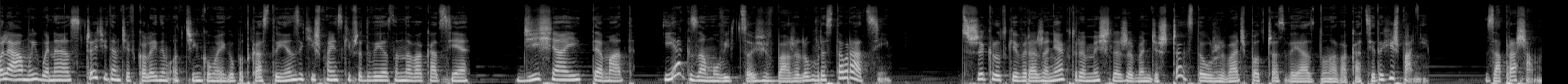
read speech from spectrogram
Hola, muy buenas. Cześć, witam Cię w kolejnym odcinku mojego podcastu Język Hiszpański przed wyjazdem na wakacje. Dzisiaj temat jak zamówić coś w barze lub w restauracji. Trzy krótkie wyrażenia, które myślę, że będziesz często używać podczas wyjazdu na wakacje do Hiszpanii. Zapraszam.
